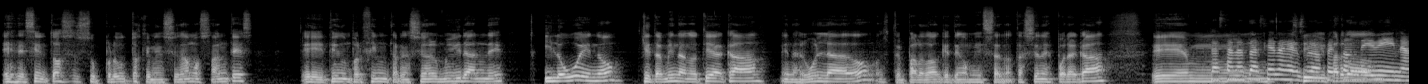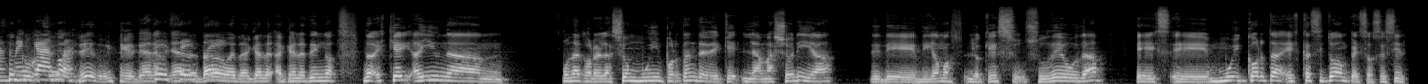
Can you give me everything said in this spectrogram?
es decir, todos esos subproductos que mencionamos antes tienen un perfil internacional muy grande. Y lo bueno, que también anoté acá, en algún lado, este, perdón que tengo mis anotaciones por acá. Em, Las anotaciones del profesor divinas, me encanta. acá, la tengo. No, es que hay, una, una correlación muy importante de que la mayoría de, digamos, lo que es su, deuda es eh, muy corta, es casi todo en pesos. Es decir,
